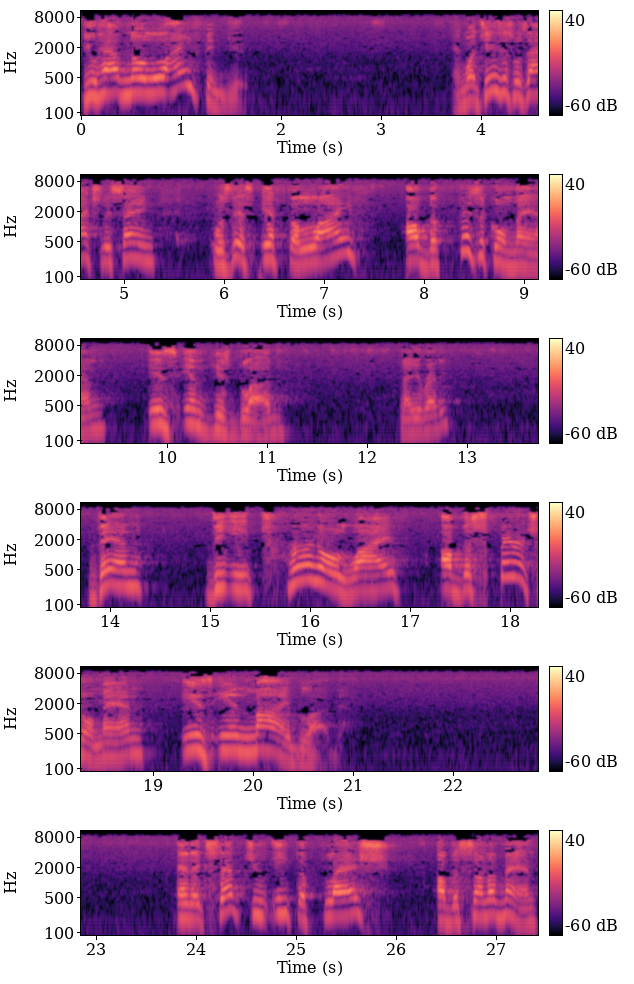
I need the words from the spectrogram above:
You have no life in you. And what Jesus was actually saying was this if the life of the physical man is in his blood, now you ready? Then the eternal life of the spiritual man is in my blood. And except you eat the flesh of the Son of Man,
